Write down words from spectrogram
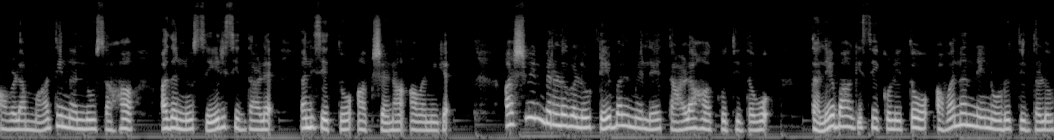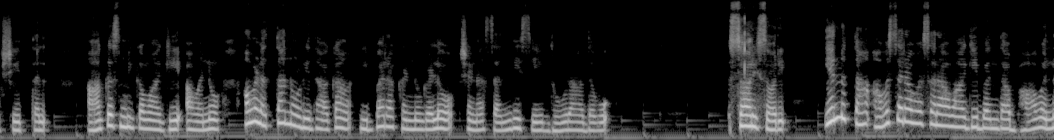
ಅವಳ ಮಾತಿನಲ್ಲೂ ಸಹ ಅದನ್ನು ಸೇರಿಸಿದ್ದಾಳೆ ಅನಿಸಿತ್ತು ಆ ಕ್ಷಣ ಅವನಿಗೆ. ಅಶ್ವಿನ್ ಬೆರಳುಗಳು ಟೇಬಲ್ ಮೇಲೆ ತಾಳ ಹಾಕುತ್ತಿದ್ದವು. ತಲೆ ಬಾಗಿಸಿ ಕುಳಿತು ಅವನನ್ನೇ ನೋಡುತ್ತಿದ್ದಳು ಶೀತಲ್. ಆಕಸ್ಮಿಕವಾಗಿ ಅವನು ಅವಳತ್ತ ನೋಡಿದಾಗ ಇಬ್ಬರ ಕಣ್ಣುಗಳು ಕ್ಷಣ ಸಂಧಿಸಿ ದೂರಾದವು. ಸಾರಿ ಸಾರಿ, ಎನ್ನುತ್ತಾ ಅವಸರವಸರವಾಗಿ ಬಂದ ಭಾವನ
